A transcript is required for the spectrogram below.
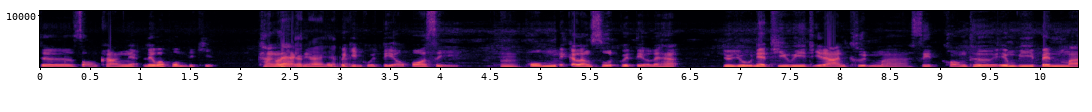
เจอสองครั้งเนี่ยเรียกว่าผมที่ขิดครั้งแรกเนี่ยยังไงผมไปยังไงกินก๋วยเตี๋ยวปอืม .4 ผมเนี่ยกำลังซูดก๋วยเตี๋ยวเลยฮะ อยู่ๆเนี่ยทีวีที่ร้านขึ้นมาสิทธิ์ของเธอ MV เป็นหมา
